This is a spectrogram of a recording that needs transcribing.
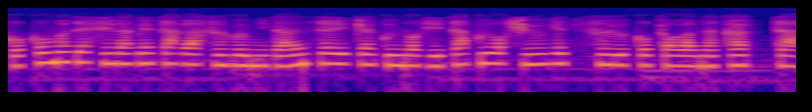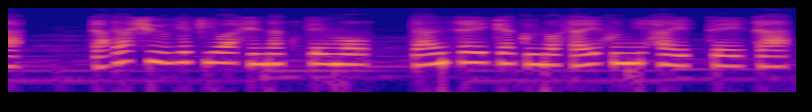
ここまで調べたがすぐに男性客の自宅を襲撃することはなかった。ただ襲撃はしなくても、男性客の財布に入っていた。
